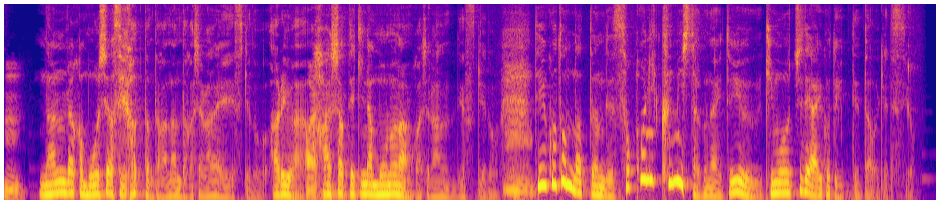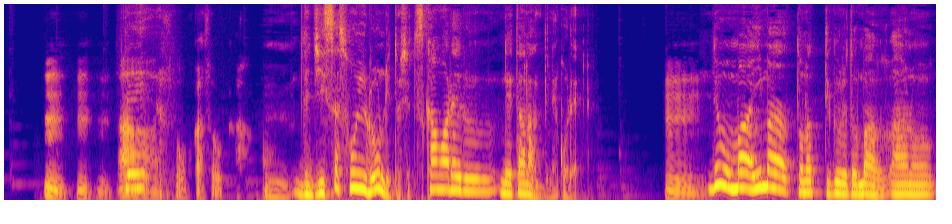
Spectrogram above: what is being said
うん。何らか申し合わせがあったんだかなんだか知らないですけど、あるいははい反射的なものなのか知らないんですけど、うんっていうことになったんで、そこに組みしたくないという気持ちでああいうこと言ってたわけですよ。うん。うん。うん。ああ、そうかそうか。うんで、実際そういう論理として使われるネタなんでね、これ。うん。でもまあ今となってくると、まあ、あの、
